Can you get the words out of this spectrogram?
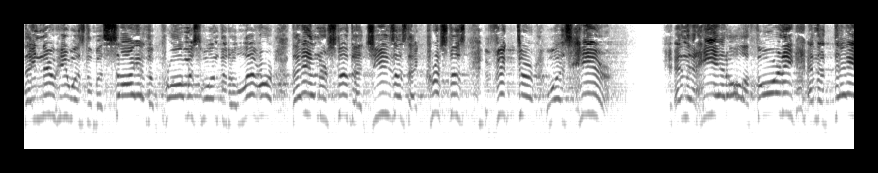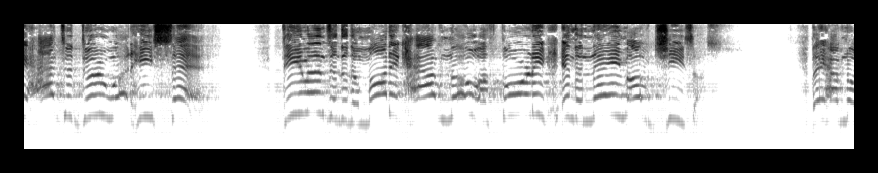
they knew he was the Messiah, the promised one, the deliverer. They understood that Jesus, that Christus Victor was here, and that he had all authority, and that they had to do what he said. Demons and the Jesus. They have no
